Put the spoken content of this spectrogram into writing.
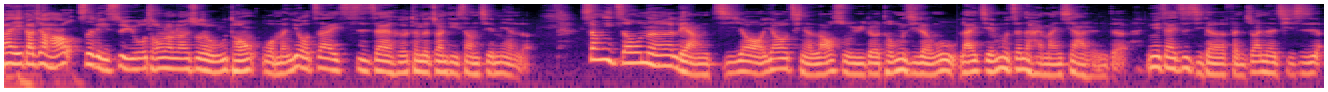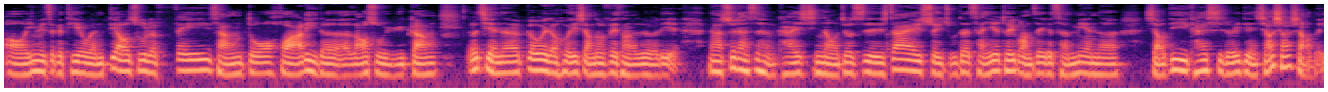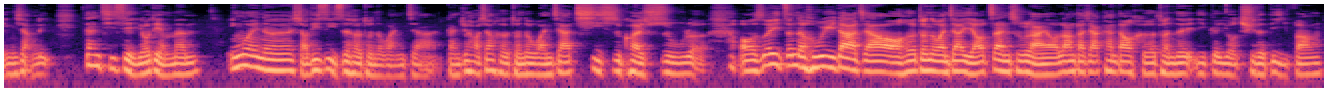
嗨，大家好，这里是鱼梧桐乱乱说的梧桐，我们又再次在河豚的专题上见面了。上一周呢，两集哦，邀请了老鼠鱼的头目级人物来节目，真的还蛮吓人的。因为在自己的粉专呢，其实哦，因为这个贴文调出了非常多华丽的老鼠鱼缸，而且呢，各位的回响都非常的热烈。那虽然是很开心哦，就是在水族的产业推广这个层面呢，小弟开始了一点小小小的影响力，但其实也有点闷。因为呢，小弟自己是河豚的玩家，感觉好像河豚的玩家气势快输了哦，所以真的呼吁大家哦，河豚的玩家也要站出来哦，让大家看到河豚的一个有趣的地方。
